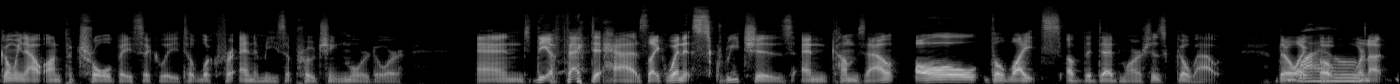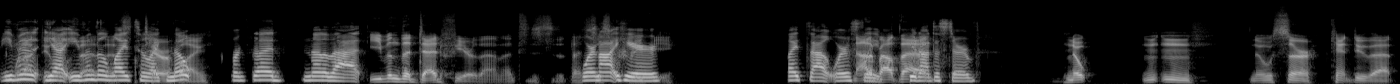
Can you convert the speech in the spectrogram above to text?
going out on patrol basically to look for enemies approaching Mordor. And the effect it has, like when it screeches and comes out, all the lights of the dead marshes go out. They're like, oh, we're not. we're Even- not yeah, even the lights are like, nope. We're good. None of that. Even the dead fear them. That's just. That's We're just not here. Lights out. We're Not asleep. about Do that. not disturb. Nope. Mm-mm. No, sir. Can't do that.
